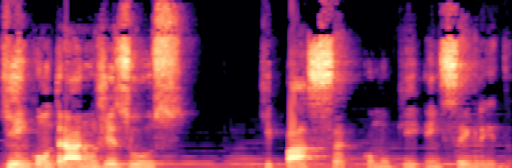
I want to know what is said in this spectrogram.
que encontraram Jesus que passa como que em segredo.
